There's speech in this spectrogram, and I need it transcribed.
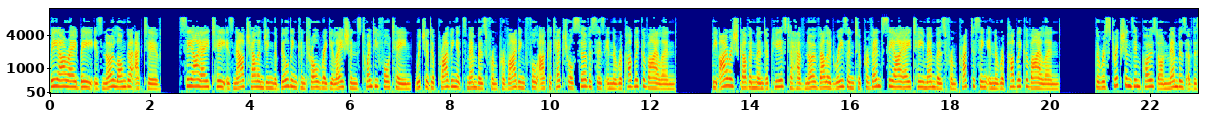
BRAB is no longer active. CIAT is now challenging the Building Control Regulations 2014, which are depriving its members from providing full architectural services in the Republic of Ireland. The Irish government appears to have no valid reason to prevent CIAT members from practicing in the Republic of Ireland. The restrictions imposed on members of the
